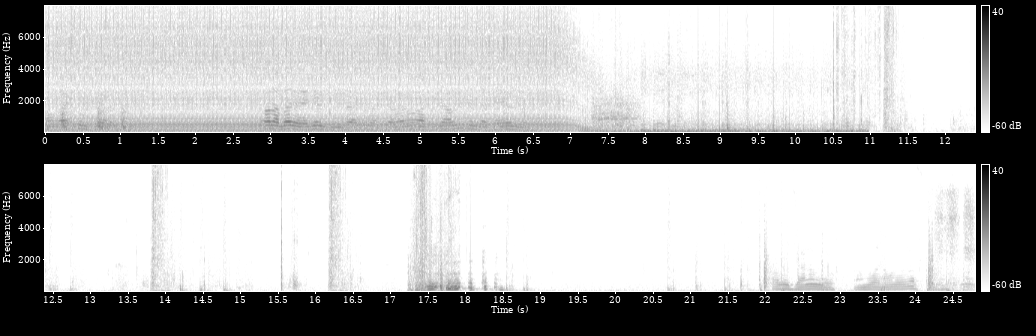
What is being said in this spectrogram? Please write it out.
Ben kaçtım şu an. Valla ben öleceğim gibi galiba. Sen onun hakkını alırsın da sen ölme. Abi canım yok. Ben bu adamı da nasıl öldüreyim?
